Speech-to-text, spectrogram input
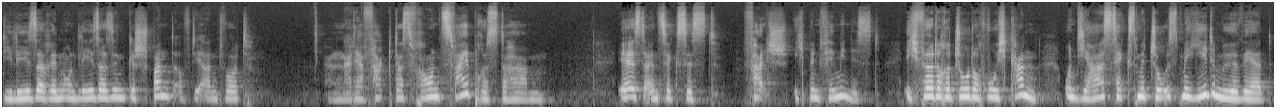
Die Leserinnen und Leser sind gespannt auf die Antwort. Na, der Fakt, dass Frauen zwei Brüste haben. Er ist ein Sexist. Falsch, ich bin Feminist. Ich fördere Joe doch, wo ich kann. Und ja, Sex mit Joe ist mir jede Mühe wert.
